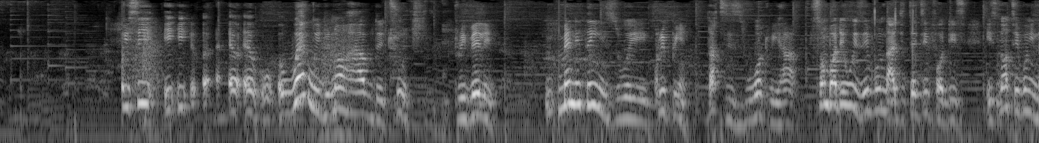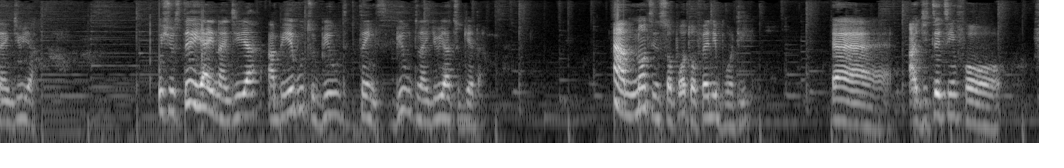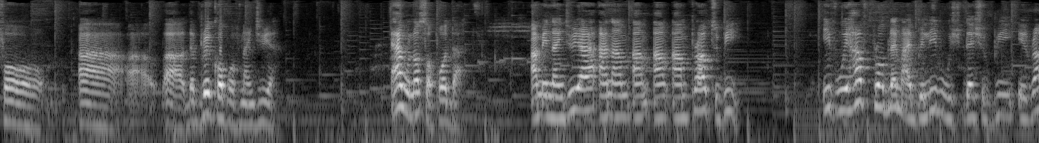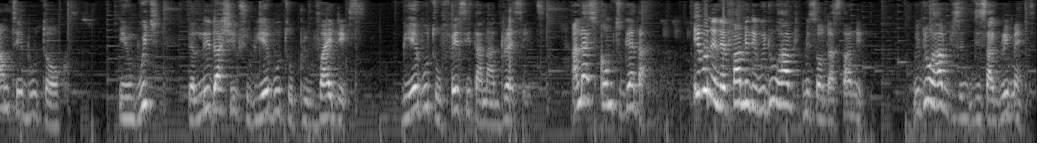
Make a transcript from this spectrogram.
You see, it, it, uh, uh, uh, where we do not have the truth prevailing, many things will creep in. That is what we have. Somebody who is even agitating for this is not even in Nigeria. We should stay here in Nigeria and be able to build things, build Nigeria together. I am not in support of anybody uh, agitating for for uh, uh, uh, the breakup of Nigeria. I will not support that. I'm in Nigeria and I'm I'm I'm, I'm proud to be. If we have problem, I believe there should be a roundtable talk in which the leadership should be able to provide this, be able to face it and address it. And let's come together. Even in a family, we do have misunderstanding. We do have disagreement.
